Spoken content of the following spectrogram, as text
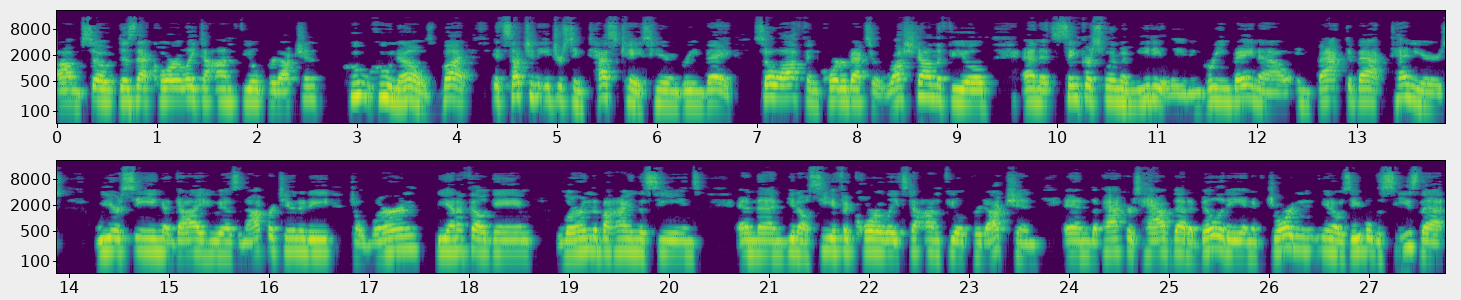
Um, so does that correlate to on-field production? Who, who knows? But it's such an interesting test case here in Green Bay so often quarterbacks are rushed down the field and it's sink or swim immediately. And in Green Bay now, in back to back 10 years, we are seeing a guy who has an opportunity to learn the NFL game, learn the behind the scenes, and then, you know, see if it correlates to on-field production. And the Packers have that ability. And if Jordan, you know, is able to seize that,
